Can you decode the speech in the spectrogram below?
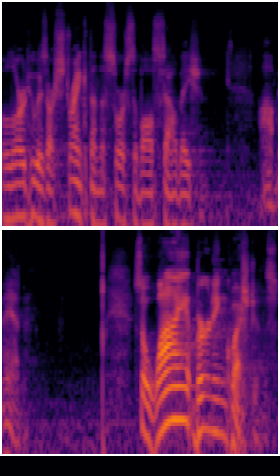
O Lord, who is our strength and the source of all salvation. Amen. So, why burning questions?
